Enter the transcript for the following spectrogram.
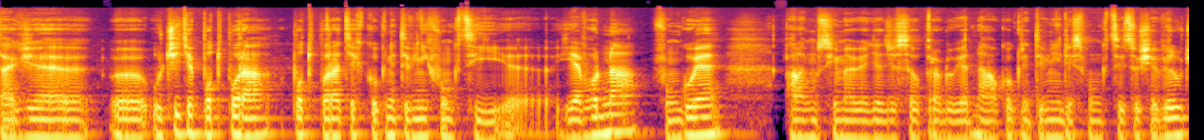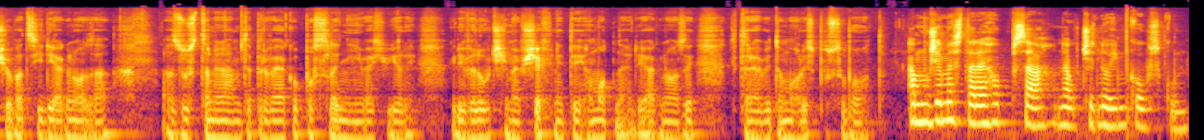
Takže určitě podpora podpora těch kognitivních funkcí je vhodná, funguje, ale musíme vědět, že se opravdu jedná o kognitivní dysfunkci, což je vylučovací diagnóza a zůstane nám teprve jako poslední ve chvíli, kdy vyloučíme všechny ty hmotné diagnózy, které by to mohly způsobovat. A můžeme starého psa naučit novým kouskům?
